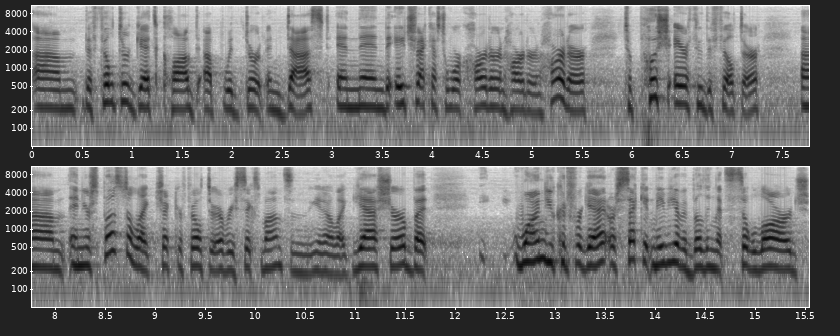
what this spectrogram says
um, the filter gets clogged up with dirt and dust, and then the HVAC has to work harder and harder and harder to push air through the filter. Um, and you're supposed to like check your filter every six months, and you know, like yeah, sure, but one, you could forget, or second, maybe you have a building that's so large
